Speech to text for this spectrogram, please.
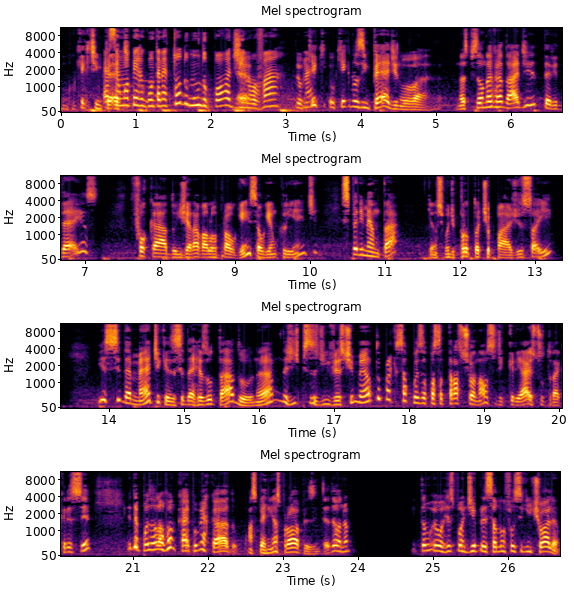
O que, é que te impede? Essa é uma pergunta, né? Todo mundo pode é. inovar? O, né? que, o que, é que nos impede de inovar? Nós precisamos, na verdade, ter ideias, focado em gerar valor para alguém, se alguém é um cliente, experimentar que nós chamamos de prototipagem, isso aí. E se der match, quer dizer, se der resultado, né, a gente precisa de investimento para que essa coisa possa tracionar, ou seja, criar, estruturar, crescer, e depois alavancar para o mercado, com as perninhas próprias, entendeu? Né? Então eu respondi para esse aluno foi o seguinte: olha,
